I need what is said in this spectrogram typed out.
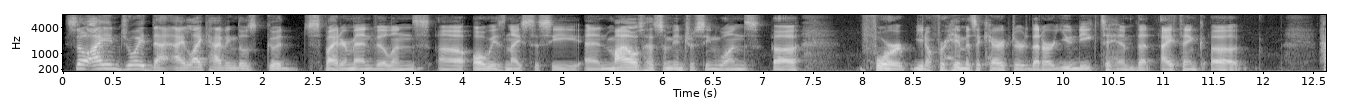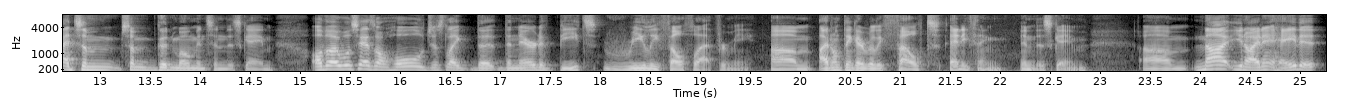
so I enjoyed that. I like having those good Spider-Man villains. Uh, always nice to see. And Miles has some interesting ones. Uh, for you know, for him as a character that are unique to him. That I think uh, had some some good moments in this game. Although I will say, as a whole, just like the the narrative beats really fell flat for me. Um, I don't think I really felt anything in this game. Um, not you know, I didn't hate it,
